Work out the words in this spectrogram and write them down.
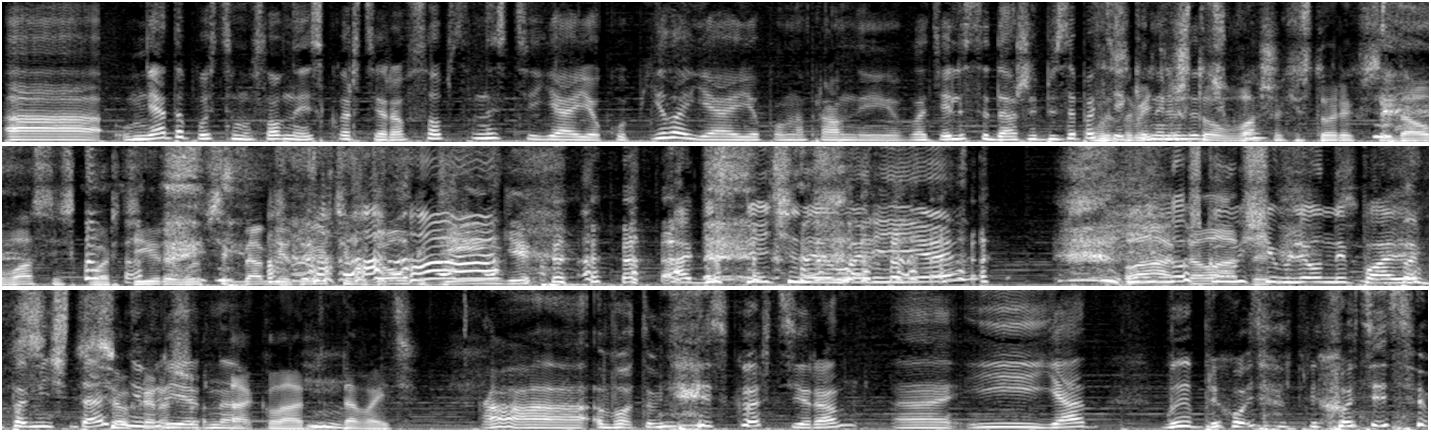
А, у меня, допустим, условно есть квартира в собственности, я ее купила, я ее полноправный владелец и даже без Вы ипотеки на заметили, что в ваших историях всегда у вас есть квартира, вы всегда мне даете в долг деньги. Обеспеченная Мария Ладно, немножко ладно. ущемленный Павел. По- Помечтать Все не хорошо. вредно. Так, ладно, давайте. А, вот, у меня есть квартира, а, и я... Вы приходите, приходите,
